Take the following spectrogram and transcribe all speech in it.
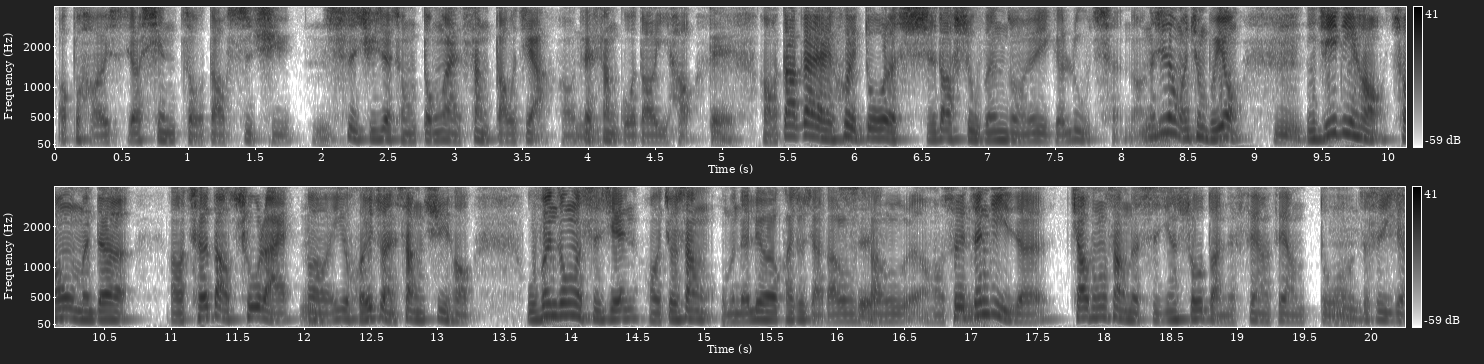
哦，不好意思，要先走到市区，嗯、市区再从东岸上高架，哦，再上国道一号，对，哦，大概会多了十到十五分钟的一个路程哦。那现在完全不用，嗯，你基地哈，从我们的。哦，车道出来哦，一个回转上去哈，五分钟的时间哦，就上我们的六二快速甲道路道路了哦，所以整体的交通上的时间缩短的非常非常多，这是一个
